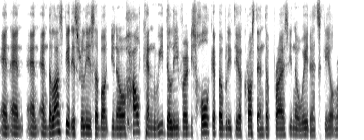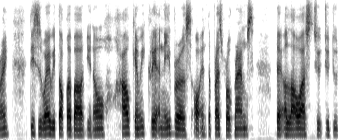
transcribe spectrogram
And and and and the last bit is really is about you know how can we deliver this whole capability across the enterprise in a way that scale right? This is where we talk about you know how can we create enablers or enterprise programs that allow us to to, to,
